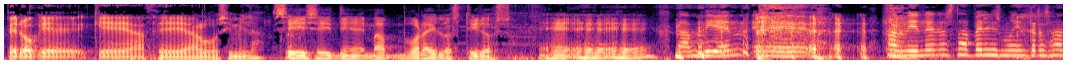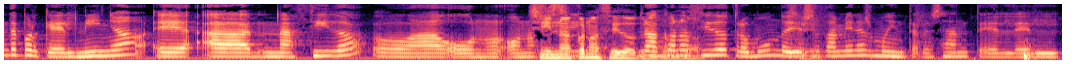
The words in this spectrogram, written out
Pero que, que hace algo similar. Sí, sí, tiene, va por ahí los tiros. También, eh, también en esta peli es muy interesante porque el niño eh, ha nacido o, ha- o no, o no Sí, sé no ha conocido otro no ha mundo. conocido otro mundo y Sí. eso también es muy interesante, el, el-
